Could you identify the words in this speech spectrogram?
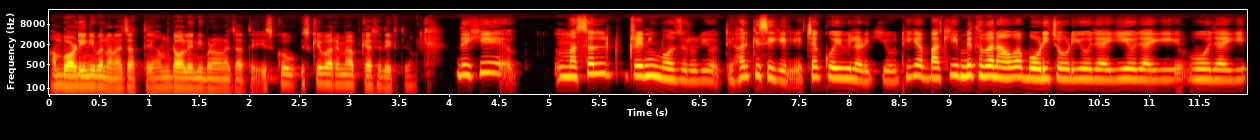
हम बॉडी नहीं बनाना चाहते हम डॉले नहीं बनाना चाहते। इसको इसके बारे में आप कैसे देखते हो? देखिए मसल ट्रेनिंग बहुत ज़रूरी होती है हर किसी के लिए चाहे कोई भी लड़की हो ठीक है? बाकी मिथ बना हुआ बॉडी चौड़ी हो जाएगी ये हो जाएगी वो हो जाएगी।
